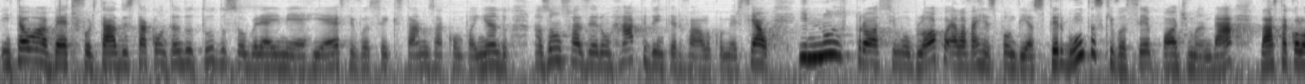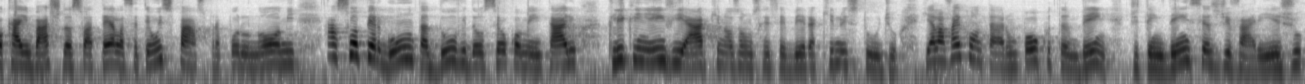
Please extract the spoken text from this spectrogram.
Então a Beth Furtado está contando tudo sobre a NRF, você que está nos acompanhando. Nós vamos fazer um rápido intervalo comercial e no próximo bloco ela vai responder as perguntas que você pode mandar. Basta colocar embaixo da sua tela, você tem um espaço para pôr o nome, a sua pergunta, dúvida, o seu comentário. Clique em enviar que nós vamos receber aqui no estúdio. E ela vai contar um pouco também de tendências de varejo varejo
